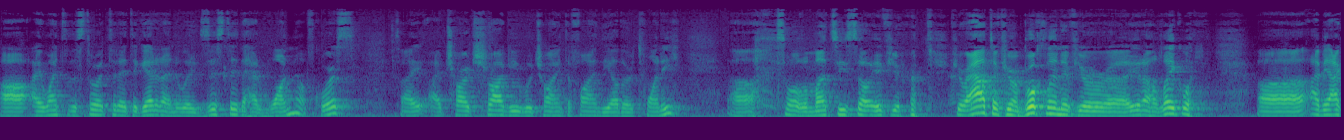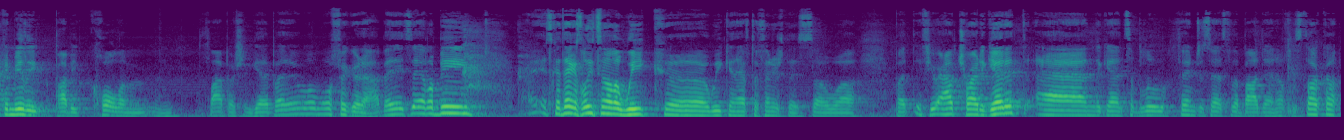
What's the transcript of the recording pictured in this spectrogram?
Uh, I went to the store today to get it. I knew it existed. I had one, of course. So I, I charged Shragi with trying to find the other 20. Uh, so Monsey. So if you're if you're out, if you're in Brooklyn, if you're uh, you know Lakewood, uh, I mean I can really probably call them in Flatbush and get it, but we'll, we'll figure it out. But it'll be it's gonna take us at least another week, uh, week and a half to finish this. So uh, but if you're out, try to get it. And again, it's a blue thing, just ask for the Bada and Hilchistaka.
